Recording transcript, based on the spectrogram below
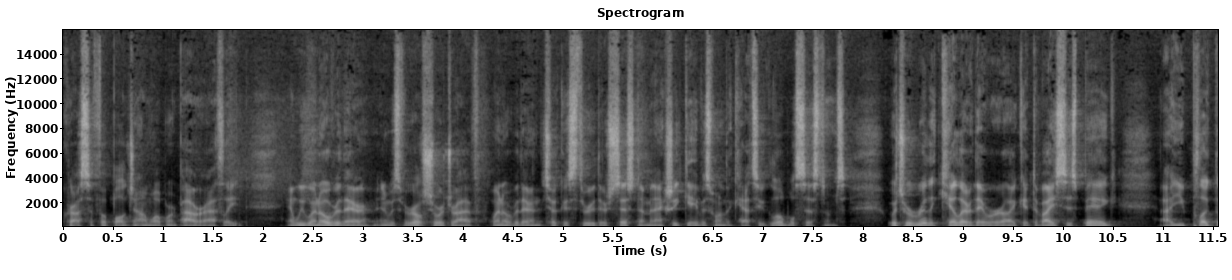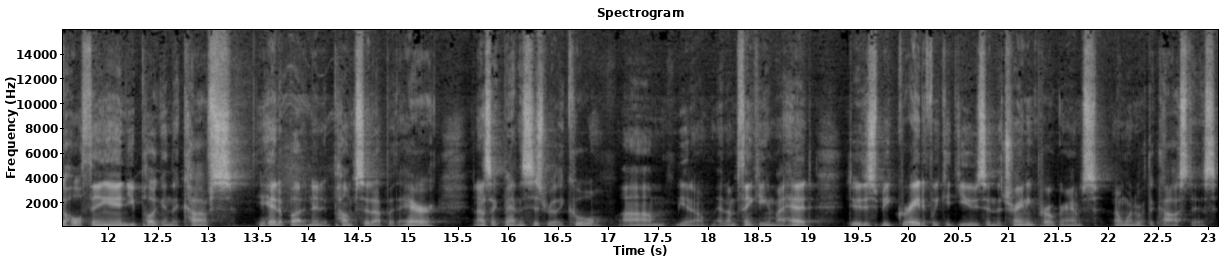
CrossFit Football, John Welbourn, power athlete. And we went over there, and it was a real short drive. Went over there and took us through their system and actually gave us one of the KAATSU Global systems, which were really killer. They were like a device this big. Uh, you plug the whole thing in, you plug in the cuffs, you hit a button, and it pumps it up with air. And I was like, man, this is really cool. Um, you know, and I'm thinking in my head, dude, this would be great if we could use in the training programs. I wonder what the cost is.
